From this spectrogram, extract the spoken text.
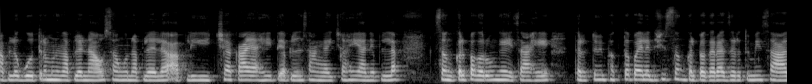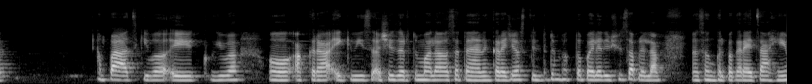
आपलं गोत्र म्हणून आपलं नाव सांगून आपल्याला आपली इच्छा काय आहे ते आपल्याला सांगायची आहे आणि आपल्याला संकल्प करून घ्यायचा आहे. तर तुम्ही फक्त पहिल्या दिवशी संकल्प करा. जर तुम्ही सात पाच किंवा एक किंवा अकरा एकवीस असे जर तुम्हाला सत्यनारायण करायचे असतील तर तुम्ही फक्त पहिल्या दिवशीच आपल्याला संकल्प करायचा आहे.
